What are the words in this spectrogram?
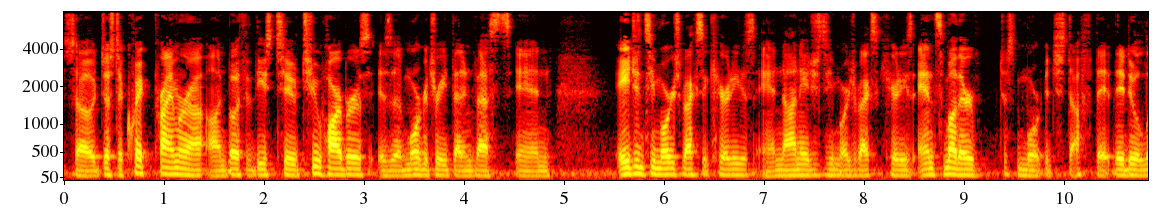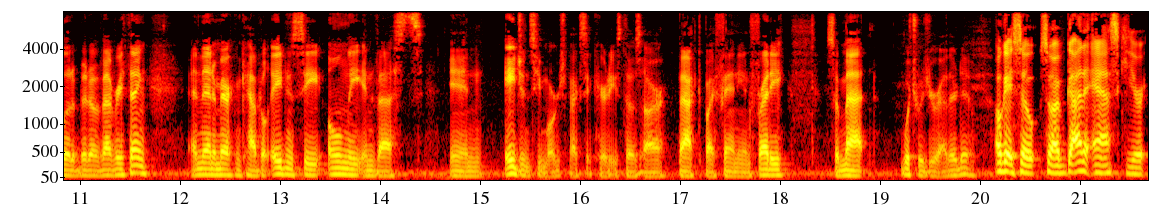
So, just a quick primer on both of these two. Two Harbors is a mortgage REIT that invests in agency mortgage-backed securities and non-agency mortgage-backed securities and some other just mortgage stuff. They, they do a little bit of everything. And then American Capital Agency only invests in agency mortgage-backed securities. Those are backed by Fannie and Freddie. So, Matt, which would you rather do? Okay, so so I've got to ask here:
